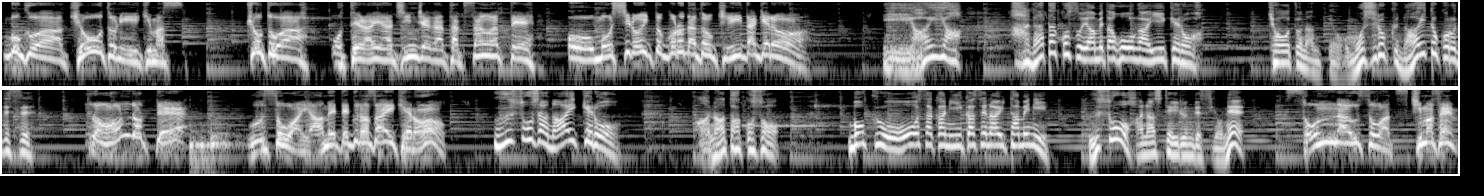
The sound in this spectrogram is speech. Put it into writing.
僕は京都に行きます。京都はお寺や神社がたくさんあって面白いところだと聞いたけどいやいやあなたこそやめた方がいいけど京都なんて面白くないところです。なんだって？嘘はやめてくださいケロ。嘘じゃないけどあなたこそ僕を大阪に行かせないために嘘を話しているんですよね？そんな嘘はつきません。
